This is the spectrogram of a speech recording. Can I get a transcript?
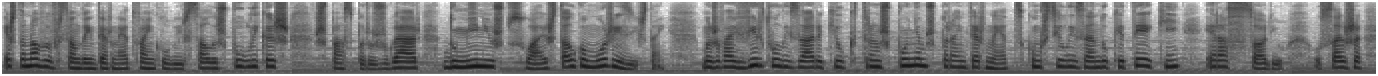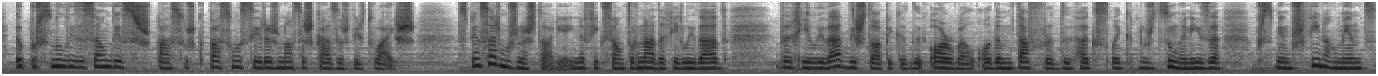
esta nova versão da internet vai incluir salas públicas, espaço para jogar, domínios pessoais, tal como hoje existem, mas vai virtualizar aquilo que transpunhamos para a internet, comercializando o que até aqui era acessório, ou seja, a personalização desses espaços que passam a ser as nossas casas virtuais. Se pensarmos na história e na ficção tornada realidade, da realidade distópica de Orwell ou da metáfora de Huxley que nos desumaniza, percebemos finalmente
